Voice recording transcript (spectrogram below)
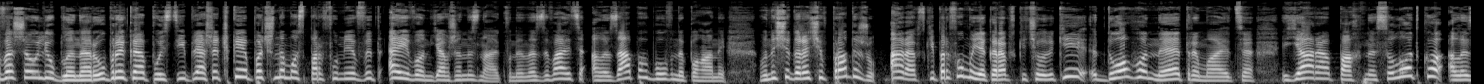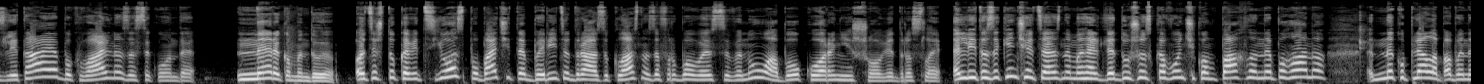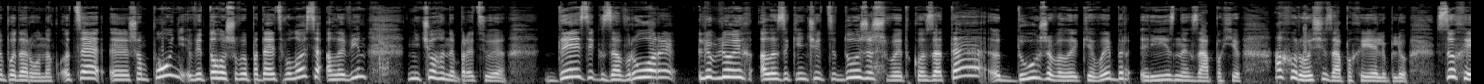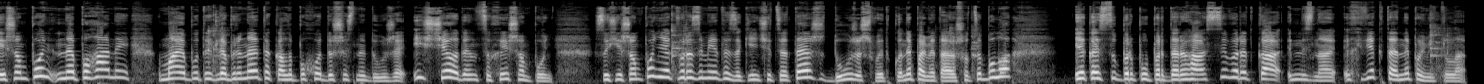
Ваша улюблена рубрика Пусті пляшечки. Почнемо з парфумів від Avon. Я вже не знаю, як вони називаються, але запах був непоганий. Вони ще, до речі, в продажу. Арабські парфуми, як арабські чоловіки, довго не тримаються. Яра пахне солодко, але злітає буквально за секунди. Не рекомендую. Оця штука від Сйоз, побачите, беріть одразу, класно зафарбовує сивину або корені, що відросли. Літо закінчується, з ними гель для душу з кавунчиком пахло непогано. Не купляла б, аби не подарунок. Оце е, шампунь від того, що випадають волосся, але він нічого не працює. Дезік, Заврори. Люблю їх, але закінчується дуже швидко. Зате дуже великий вибір різних запахів. А хороші запахи я люблю. Сухий шампунь непоганий, має бути для брюнеток, але походу щось не дуже. І ще один сухий шампунь. Сухі шампуні, як ви розумієте, закінчуються теж дуже швидко. Не пам'ятаю, що це було. Якась супер-пупер дорога сиворотка, не знаю, ефекта не помітила.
